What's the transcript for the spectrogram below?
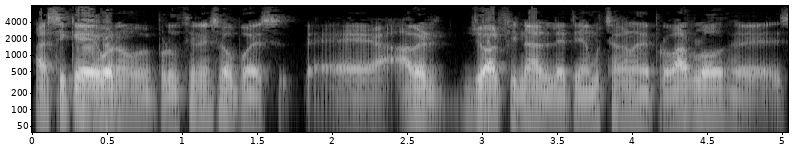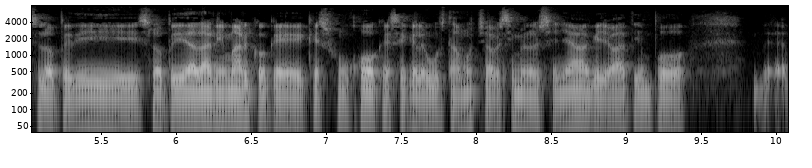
Así que, bueno, en producción eso, pues, eh, a ver, yo al final le tenía mucha ganas de probarlo, eh, se lo pedí, se lo pedí a Dani Marco, que, es un juego que sé que le gusta mucho, a ver si me lo enseñaba, que lleva tiempo, eh,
